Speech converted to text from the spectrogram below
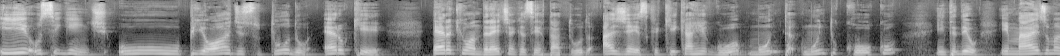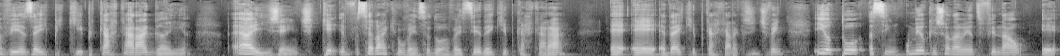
E o seguinte, o pior disso tudo era o quê? era que o André tinha que acertar tudo, a Jéssica que carregou muita, muito coco, entendeu? E mais uma vez a equipe Carcará ganha. Aí, gente, que, será que o vencedor vai ser da equipe Carcará? É, é, é da equipe Carcará que a gente vem? E eu tô, assim, o meu questionamento final é:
